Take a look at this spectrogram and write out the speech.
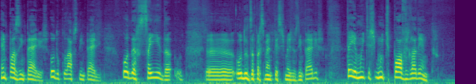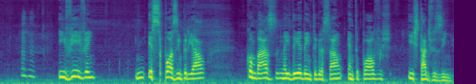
em pós-impérios, ou do colapso do império, ou da saída ou do desaparecimento desses mesmos impérios, têm muitos, muitos povos lá dentro. Uhum. E vivem esse pós-imperial com base na ideia da integração entre povos e Estados vizinhos.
